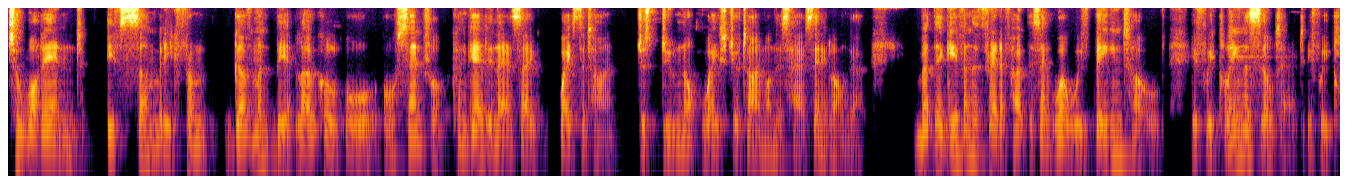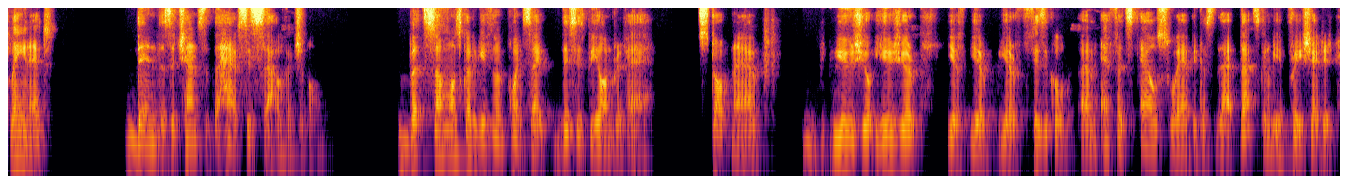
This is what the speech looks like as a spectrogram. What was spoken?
To what end? If somebody from government, be it local or, or central, can get in there and say, waste the time, just do not waste your time on this house any longer. But they're given the thread of hope. They're saying, well, we've been told if we clean the silt out, if we clean it, then there's a chance that the house is salvageable. But someone's got to give them a point, say, this is beyond repair. Stop now. Use your use your your your, your physical um, efforts elsewhere because that that's going to be appreciated.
